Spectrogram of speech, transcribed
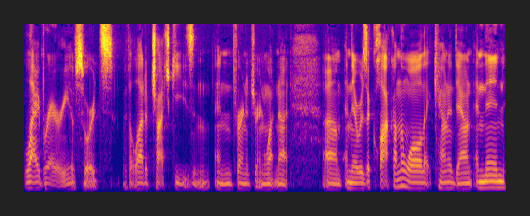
library of sorts with a lot of tchotchkes and, and furniture and whatnot. Um, and there was a clock on the wall that counted down. And then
